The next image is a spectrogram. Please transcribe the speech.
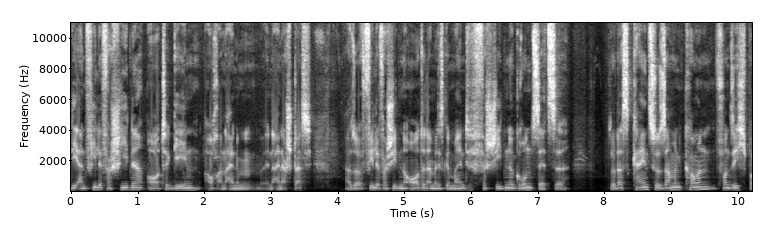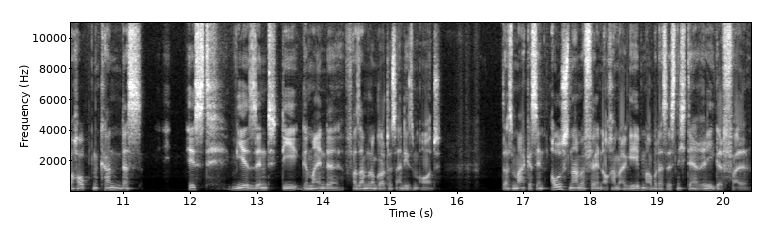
die an viele verschiedene Orte gehen, auch an einem, in einer Stadt. Also viele verschiedene Orte, damit ist gemeint verschiedene Grundsätze. Sodass kein Zusammenkommen von sich behaupten kann, das ist, wir sind die Gemeindeversammlung Gottes an diesem Ort. Das mag es in Ausnahmefällen auch einmal geben, aber das ist nicht der Regelfall.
